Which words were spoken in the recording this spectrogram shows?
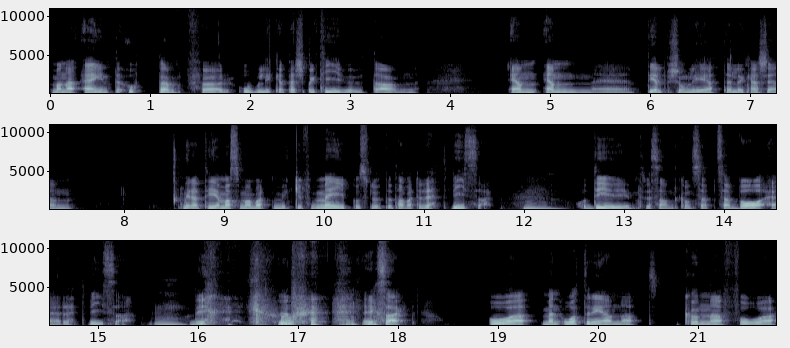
man är inte öppen för olika perspektiv utan en, en eh, delpersonlighet eller kanske en mera tema som har varit mycket för mig på slutet har varit rättvisa. Mm. Och det är ju ett intressant koncept. Så här, vad är rättvisa? Mm. Det, exakt. Och, men återigen att kunna få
